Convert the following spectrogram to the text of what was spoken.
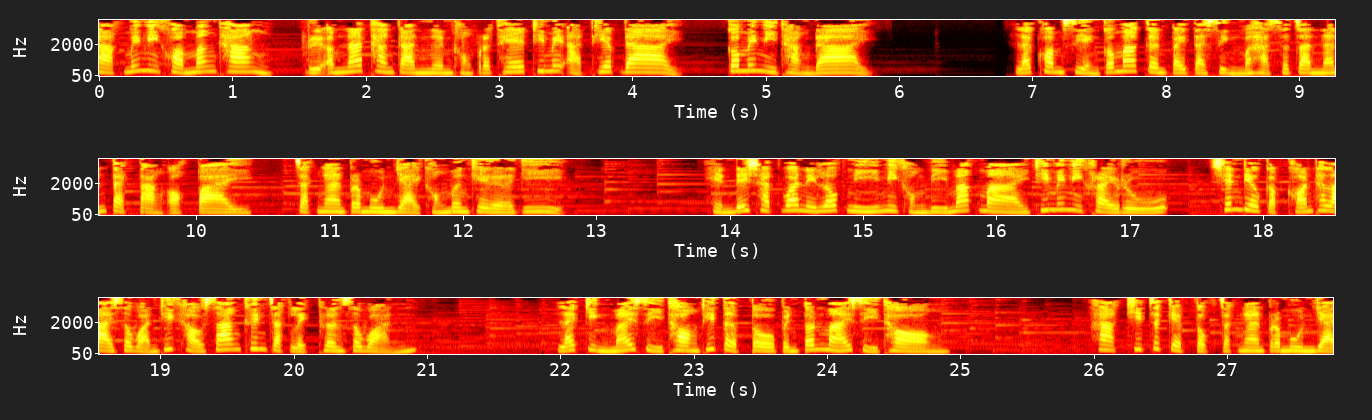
หากไม่มีความมั่งคั่ง หรืออำนาจทางการเงินของประเทศที่ไม่อาจเทียบได้ ก็ไม่มีทางได้ และความเสี่ยงก็มากเกินไปแต่สิ่งมหัศจรรย์นั้นแตกต่างออกไป จากงานประมูลใหญ่ของเมืองเคเรกีเห็นได้ชัดว่าในโลกนี้มีของดีมากมายที่ไม่มีใครรู้ เช่นเดียวกับค้อนทลายสวรรค์ที่เขาสร้างขึ้นจากเหล็กเพลิงสวรรค์ และกิ่งไม้สีทองที่เติบโตเป็นต้นไม้สีทอง หากคิดจะเก็บตกจากงานประมูลใหญ่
